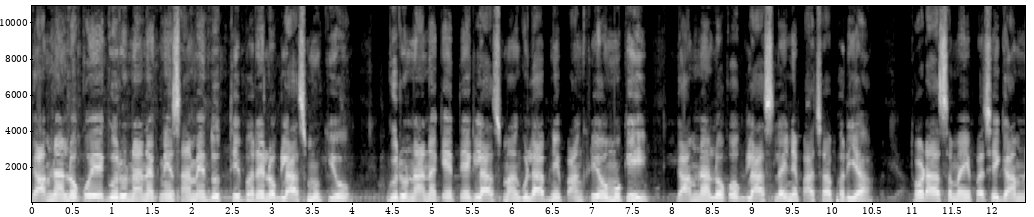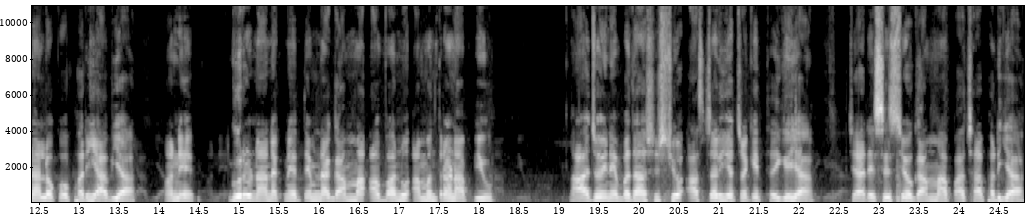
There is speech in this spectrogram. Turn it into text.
ગામના લોકોએ ગુરુ નાનકની સામે દૂધથી ભરેલો ગ્લાસ મૂક્યો. ગુરુ નાનકે તે ગ્લાસમાં ગુલાબની પાંખડીઓ મૂકી ગામના લોકો ગ્લાસ લઈને પાછા ફર્યા. થોડા સમય પછી ગામના લોકો ફરી આવ્યા અને ગુરુ નાનકને તેમના ગામમાં આવવાનું આમંત્રણ આપ્યું. આ જોઈને બધા શિષ્યો આશ્ચર્યચકિત થઈ ગયા. જ્યારે શિષ્યો ગામમાં પાછા ફર્યા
